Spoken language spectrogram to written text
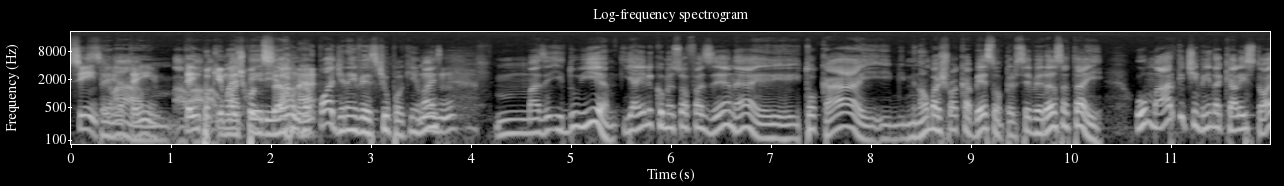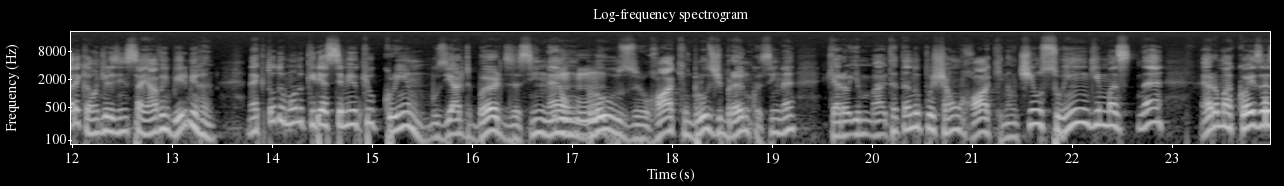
Sim, sei tem, lá, tem, a- tem um pouquinho mais de condição, né? Pode, né? Investir um pouquinho mais. Uhum. Mas e doía. E aí ele começou a fazer, né? E, e tocar, e, e não baixou a cabeça, a perseverança tá aí. O marketing vem daquela história que é onde eles ensaiavam em Birmingham, né? Que todo mundo queria ser meio que o Cream, os Yardbirds, assim, né? Um Uhum. blues, o rock, um blues de branco, assim, né? Que era e, tentando puxar um rock. Não tinha o swing, mas, né? Era uma coisa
